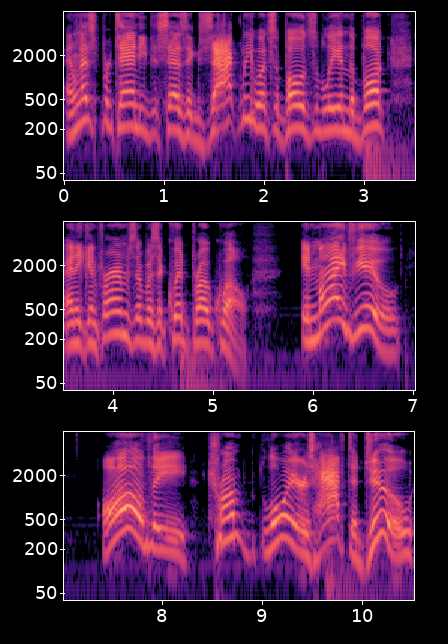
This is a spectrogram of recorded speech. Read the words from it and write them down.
And let's pretend he says exactly what's supposedly in the book and he confirms there was a quid pro quo. In my view, all the Trump lawyers have to do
